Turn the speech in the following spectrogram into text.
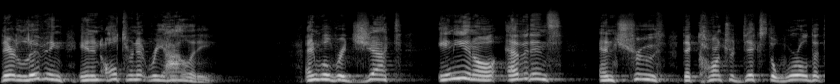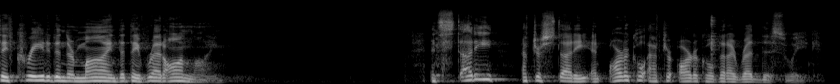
They're living in an alternate reality and will reject any and all evidence and truth that contradicts the world that they've created in their mind that they've read online. And study after study and article after article that I read this week.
